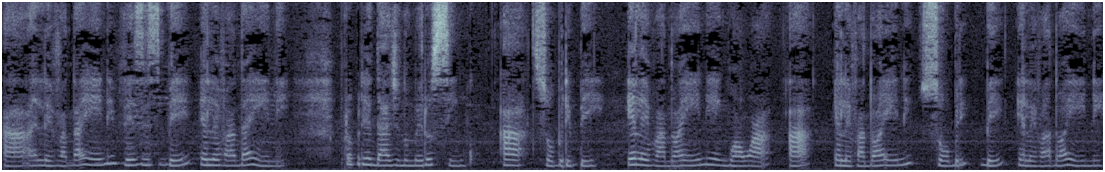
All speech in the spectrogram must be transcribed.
a elevado a n vezes B elevado a n. Propriedade número 5. A sobre B elevado a n é igual a A elevado a n sobre B elevado a n.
